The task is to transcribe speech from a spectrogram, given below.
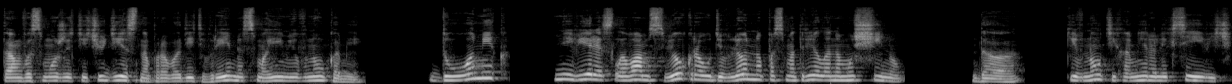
Там вы сможете чудесно проводить время с моими внуками». «Домик?» Не веря словам свекра, удивленно посмотрела на мужчину. «Да», – кивнул Тихомир Алексеевич.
